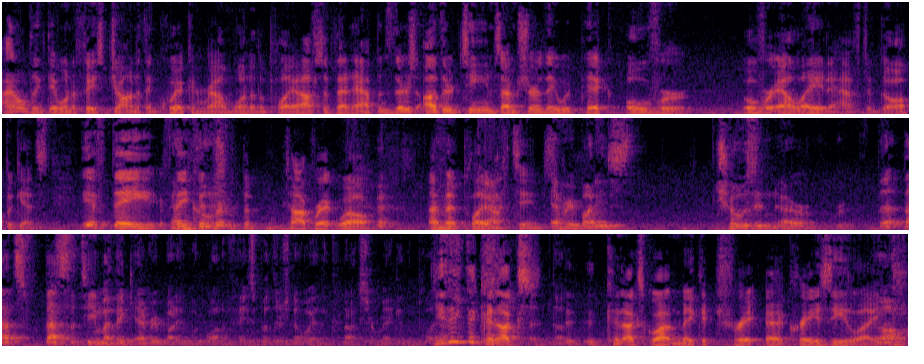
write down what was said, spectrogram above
I don't think they want to face Jonathan Quick in round 1 of the playoffs if that happens. There's other teams I'm sure they would pick over over LA to have to go up against if they if they finish with the top rank. Well, I meant playoff teams. Everybody's chosen, or that, that's that's the team I think everybody would want to face. But there's no way the Canucks are making the playoffs. Do you think the Canucks said. Canucks go out and make a tra- uh, crazy like Oh.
